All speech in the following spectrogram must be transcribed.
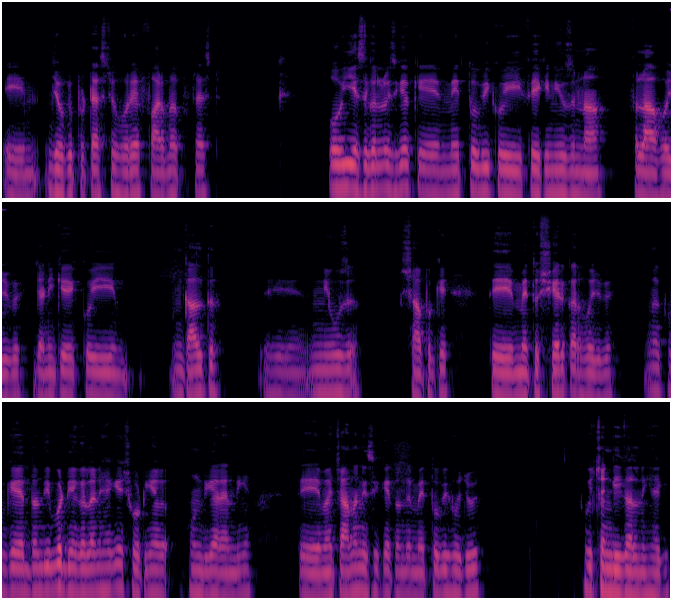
ਇਹ ਜੋ ਕਿ ਪ੍ਰੋਟੈਸਟ ਹੋ ਰਿਹਾ ਫਾਰਮਰ ਪ੍ਰੋਟੈਸਟ ਉਹ ਵੀ ਇਸ ਗੱਲ ਨੂੰ ਸੀਗਾ ਕਿ ਮੇਰੇ ਤੋਂ ਵੀ ਕੋਈ ਫੇਕ ਨਿਊਜ਼ ਨਾ ਫਲਾ ਹੋ ਜਾਵੇ ਯਾਨੀ ਕਿ ਕੋਈ ਗਲਤ ਨਿਊਜ਼ ਛਪ ਕੇ ਤੇ ਮੇਰੇ ਤੋਂ ਸ਼ੇਅਰ ਕਰ ਹੋ ਜਾਵੇ। ਕਿਉਂਕਿ ਇਦਾਂ ਦੀ ਵੱਡੀਆਂ ਗੱਲਾਂ ਨਹੀਂ ਹੈਗੀਆਂ, ਛੋਟੀਆਂ ਹੁੰਦੀਆਂ ਰਹਿੰਦੀਆਂ। ਤੇ ਮੈਂ ਚਾਹੁੰਦਾ ਨਹੀਂ ਸੀ ਕਿ ਇਦਾਂ ਦੇ ਮੇਰੇ ਤੋਂ ਵੀ ਹੋ ਜਾਵੇ। ਕੋਈ ਚੰਗੀ ਗੱਲ ਨਹੀਂ ਹੈਗੀ।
